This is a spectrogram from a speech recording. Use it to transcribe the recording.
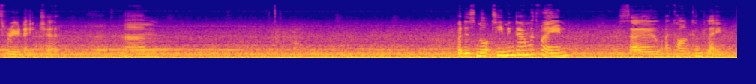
through nature. Um, but it's not teeming down with rain, so I can't complain.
